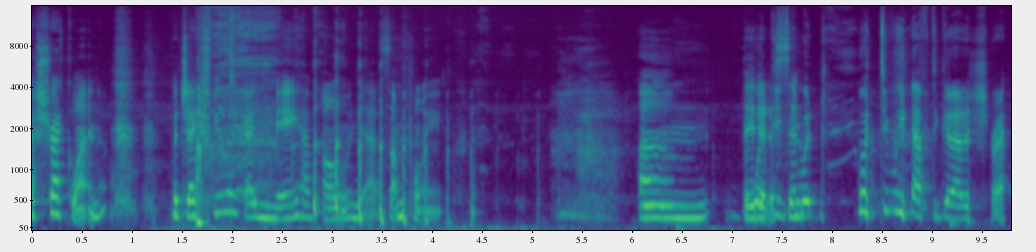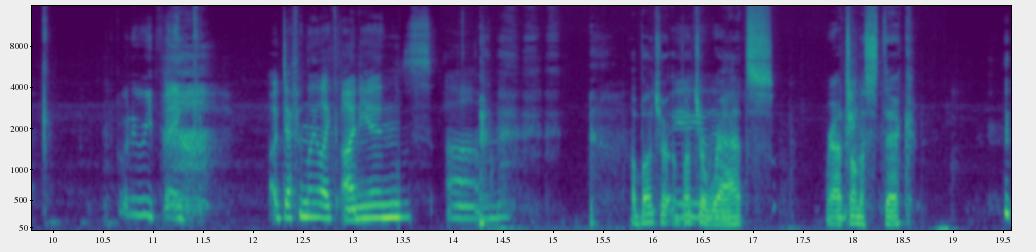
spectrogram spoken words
a Shrek one, which I feel like I may have owned at some point. Um, they What did a sim- what, what do we have to get out of Shrek? What do we think? uh, definitely like onions. Um. A bunch of a bunch of rats, rats on a stick.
